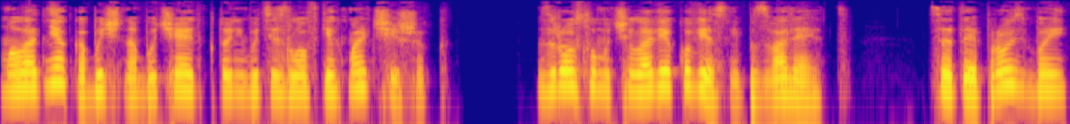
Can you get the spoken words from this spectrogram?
Молодняк обычно обучает кто-нибудь из ловких мальчишек. Взрослому человеку вес не позволяет. С этой просьбой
